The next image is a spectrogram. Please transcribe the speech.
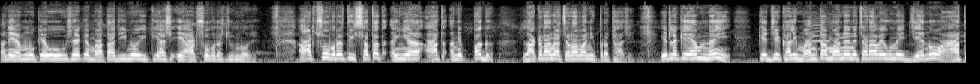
અને એમનું કહેવું એવું છે કે માતાજીનો ઇતિહાસ એ આઠસો વર્ષ જૂનો છે. આઠસો વર્ષથી સતત અહીંયા હાથ અને પગ લાકડાના ચડાવવાની પ્રથા છે. એટલે કે એમ નહીં કે જે ખાલી માનતા માને ને ચડાવે એવું નહીં. જેનો હાથ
